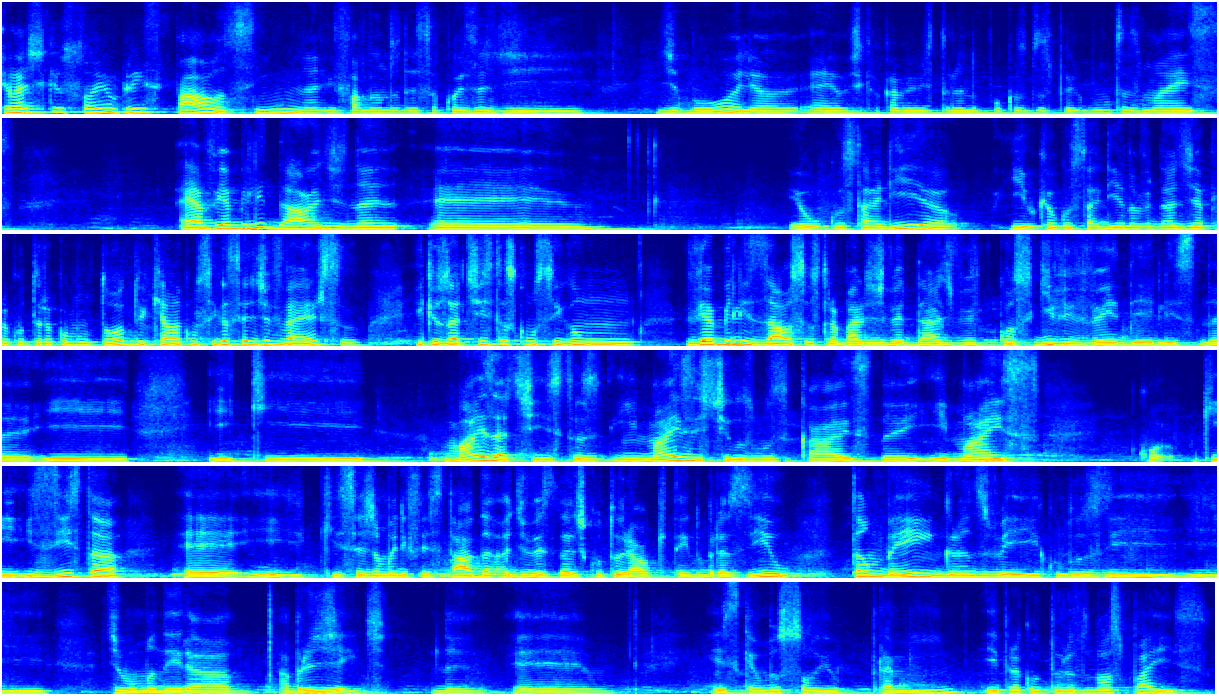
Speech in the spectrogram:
Eu acho que o sonho principal, assim, né, e falando dessa coisa de, de bolha, é, eu acho que eu acabei misturando um pouco as duas perguntas, mas é a viabilidade, né? É, eu gostaria, e o que eu gostaria, na verdade, é para a cultura como um todo, e que ela consiga ser diversa, e que os artistas consigam viabilizar os seus trabalhos de verdade, conseguir viver deles, né? E, e que mais artistas em mais estilos musicais, né? E mais que exista é, e que seja manifestada a diversidade cultural que tem no Brasil, também em grandes veículos e, e de uma maneira abrangente, né? É, esse que é o meu sonho para mim e para a cultura do nosso país.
